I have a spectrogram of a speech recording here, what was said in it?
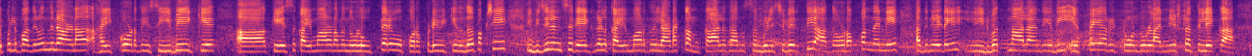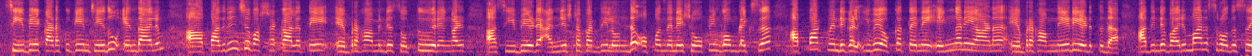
ഏപ്രിൽ പതിനൊന്നിനാണ് ഹൈക്കോടതി സി ബി ഐക്ക് കേസ് കൈമാറണമെന്നുള്ള ഉത്തരവ് പുറപ്പെടുവിക്കുന്നത്. പക്ഷേ വിജിലൻസ് രേഖകൾ കൈമാറുന്നതിലടക്കം കാലതാമസം വിളിച്ചു വരുത്തി. അതോടൊപ്പം തന്നെ അതിനിടയിൽ ഇരുപത്തിനാലാം തീയതി എഫ്ഐആർ ഇട്ടുകൊണ്ടുള്ള അന്വേഷണത്തിലേക്ക് സി ബി ഐ കടക്കുകയും ചെയ്തു. എന്തായാലും പതിനഞ്ച് വർഷക്കാലത്തെ എബ്രഹാമിന്റെ സ്വത്ത് വിവരങ്ങൾ സി ബി ഐയുടെ അന്വേഷണ പരിധിയിലുണ്ട്. ഒപ്പം തന്നെ ഷോപ്പിംഗ് കോംപ്ലക്സ് അപ്പാർട്ട്മെന്റുകൾ ഇവയൊക്കെ തന്നെ എങ്ങനെയാണ് എബ്രഹാം നേടിയെടുത്തത്? അതിന്റെ വരുമാന സ്രോതസ്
